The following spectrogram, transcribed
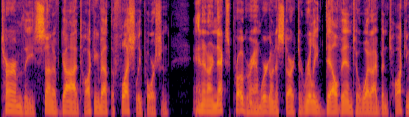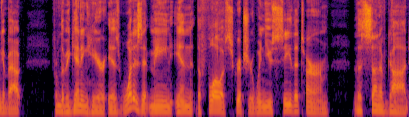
term, the Son of God, talking about the fleshly portion. And in our next program, we're going to start to really delve into what I've been talking about from the beginning here is what does it mean in the flow of Scripture when you see the term the Son of God?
